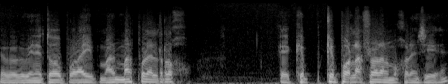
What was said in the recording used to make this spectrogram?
Yo creo que viene todo por ahí, más, más por el rojo que, que, por la flor a lo mejor en sí. ¿eh?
